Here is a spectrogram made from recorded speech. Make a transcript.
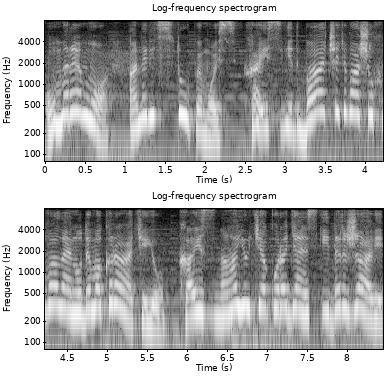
Умремо, а не відступимось. Хай світ бачить вашу хвалену демократію. Хай знають, як у радянській державі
